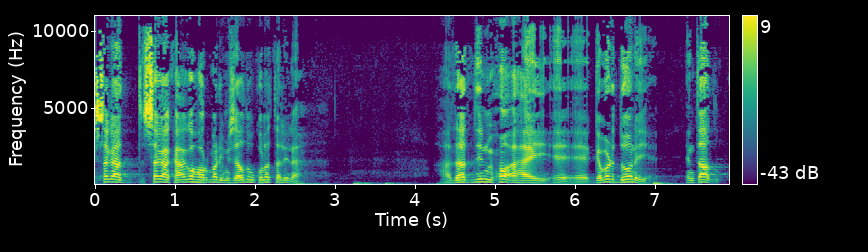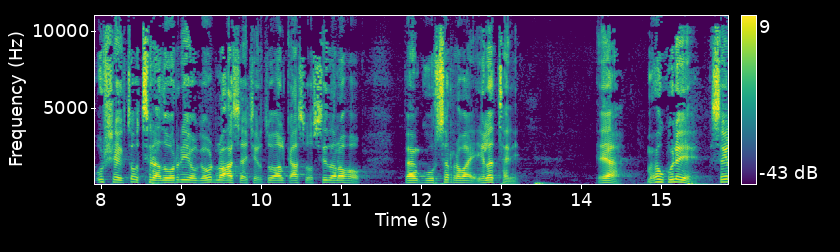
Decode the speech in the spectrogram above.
isagaa kaaga hormari mise kula talina haddaad nin muxuu ahay gabadh doonaya. Intaad u sheegto tiraado warriyo gabadh noocaasaa jirto halkaasoo sidanahoo baan guursan rabaa ila tali. Ya muxuu ku leeyahay? Isaga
